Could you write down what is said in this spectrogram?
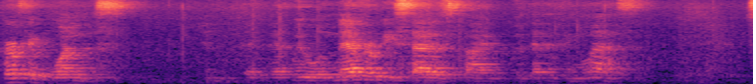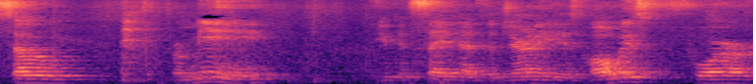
perfect oneness, that, that we will never be satisfied with anything less. So, for me, you could say that the journey is always for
